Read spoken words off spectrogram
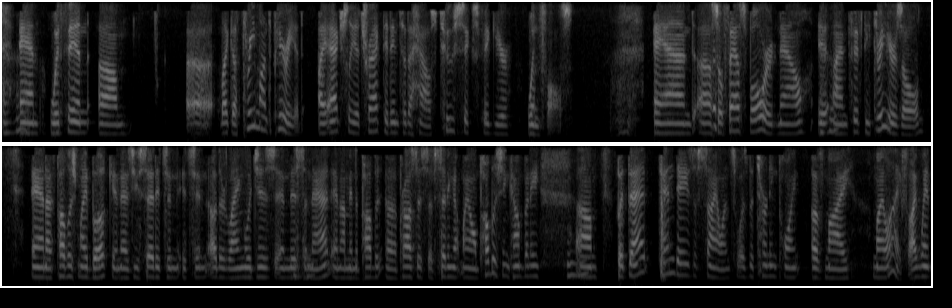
Uh-huh. And within um, uh, like a three month period, I actually attracted into the house two six figure windfalls. And uh, so fast forward now, Mhm. I'm 53 years old, and I've published my book. And as you said, it's in it's in other languages and this Mhm. and that. And I'm in the pub- uh, process of setting up my own publishing company. Mhm. Um, but that 10 days of silence was the turning point of my my life. I went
